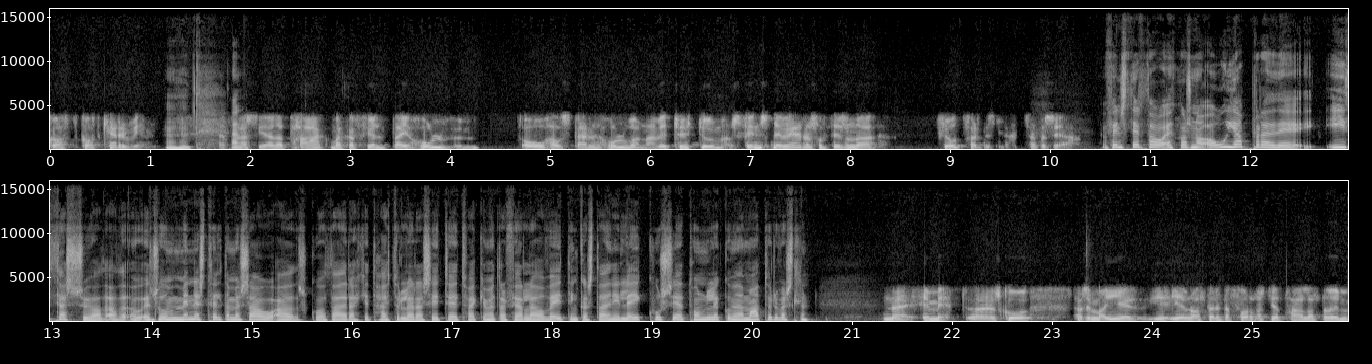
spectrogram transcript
gott, gott kerfi. Mm en það síðan að takmarka fjölda í hólfum óháð stærð hólfana við 20 manns. Finnst mér vera svolítið svona fljótfærnislegt, þetta að segja. Finnst þér þá eitthvað svona ójafræði í þessu? Að, að, eins og minnist til dæmis á að sko það er ekkit hættulega að sitja í tveggja metra fjarlæg á veitingastæðin í leikhúsi eða tónleikum eða maturverslun? Nei, einmitt, uh, sko það sem að ég, ég, ég hef nú alltaf reynda forðast ég að tala alltaf um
